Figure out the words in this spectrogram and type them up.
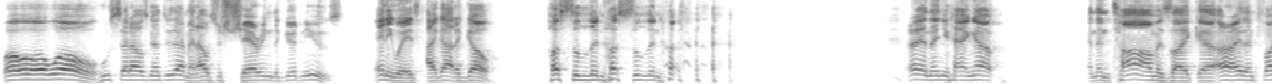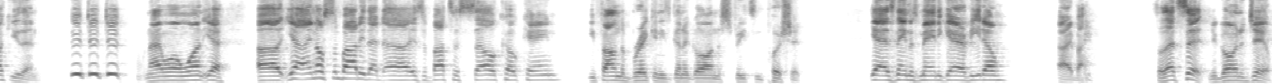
Whoa, whoa, whoa. Who said I was going to do that, man? I was just sharing the good news. Anyways, I got to go hustling, hustling. and then you hang up. And then Tom is like, uh, all right, then fuck you then. 911. Yeah. Uh, yeah, I know somebody that uh, is about to sell cocaine. He found the brick and he's going to go on the streets and push it. Yeah, his name is Manny Garavito. All right, bye. So that's it. You're going to jail.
